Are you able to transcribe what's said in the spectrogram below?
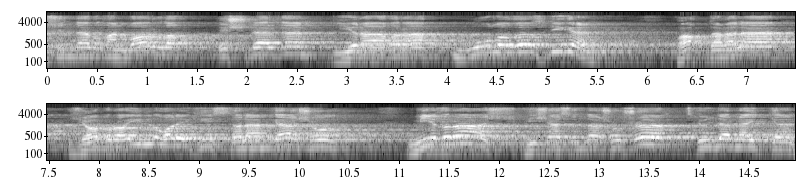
эчендә булган барлык эшләрдән ераграк булыгыз, дигән. Хак Тәгалә Җәбраил галәйһиссәламгә шул Мигъраҗ кичәсендә шушы сүзләрне әйткән.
